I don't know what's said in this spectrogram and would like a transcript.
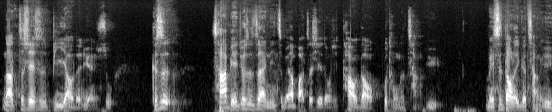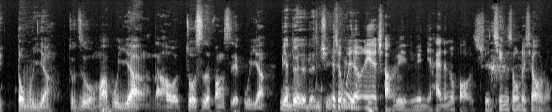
那这些是必要的元素，可是差别就是在你怎么样把这些东西套到不同的场域。每次到了一个场域都不一样，组织文化不一样，然后做事的方式也不一样，面对的人群也不一样。是为什么那些场域里面你还能够保持轻松的笑容？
